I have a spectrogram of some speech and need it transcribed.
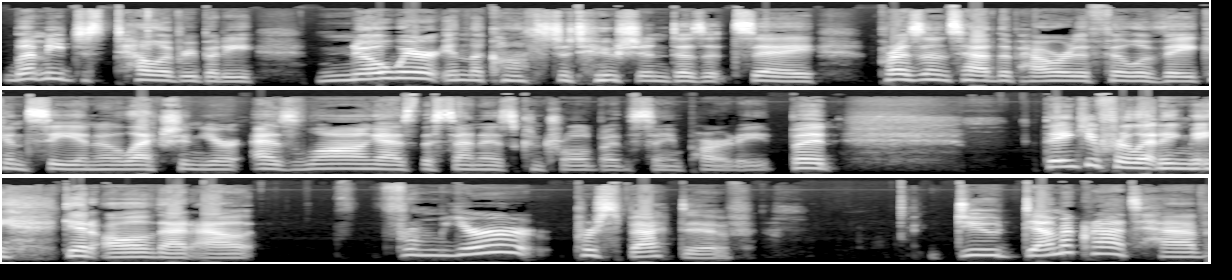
let me just tell everybody nowhere in the Constitution does it say presidents have the power to fill a vacancy in an election year as long as the Senate is controlled by the same party. But thank you for letting me get all of that out. From your perspective, do Democrats have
